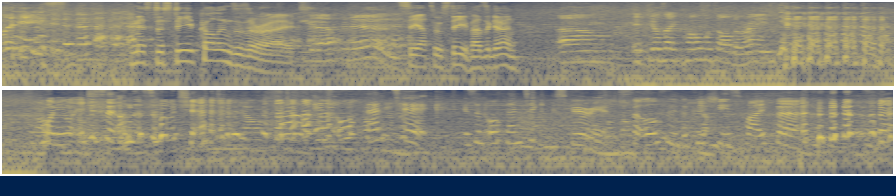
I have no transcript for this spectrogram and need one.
Please. Mr. Steve Collins has arrived. Good afternoon. Seattle Steve, how's it going? Um, it feels like home with all the rain. Bonnie wanted to sit on the tall chair. It's authentic. It's an authentic experience. but also because she's five foot.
